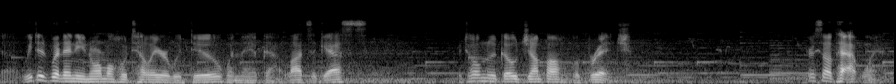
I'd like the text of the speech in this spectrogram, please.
And uh, we did what any normal hotelier would do when they've got lots of guests. We told them to go jump off of a bridge. Here's how that went.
